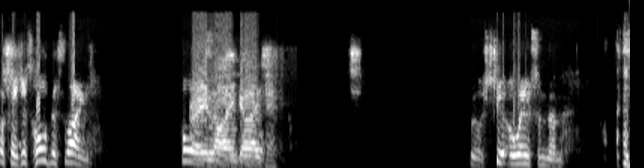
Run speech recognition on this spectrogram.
Okay, just hold this line. Hold Great this line, guys. Okay. We'll shoot away from them.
